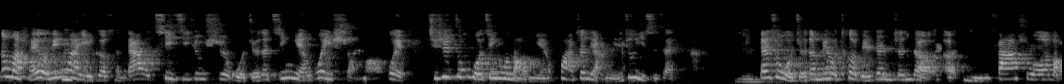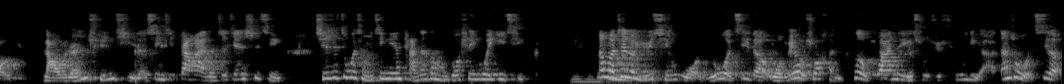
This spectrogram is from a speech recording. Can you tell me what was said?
那么还有另外一个很大的契机，就是我觉得今年为什么会，其实中国进入老年化这两年就一直在谈，但是我觉得没有特别认真的呃引发说老老人群体的信息障碍的这件事情。其实就为什么今年谈的这么多，是因为疫情。那么这个舆情，我如果记得，我没有说很客观的一个数据梳理啊，但是我记得。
